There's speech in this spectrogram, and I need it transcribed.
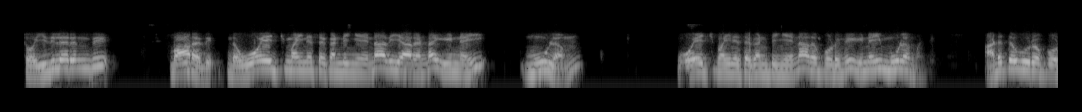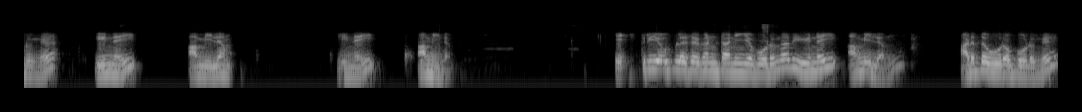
சோ இதுல இருந்து வாரது. இந்த ஓஹெச் மைனஸை கண்டிங்கன்னா அது யாருண்டா? இணை மூலம். ஓஹெச் மைனஸை கண்டிங்கன்னா அதை போடுங்க. இணை மூலம் அடுத்த கூரை போடுங்க. இணை அமிலம் இணை அமிலம். ஹெச் த்ரீஓ பிளஸ் கண்டா நீங்க போடுங்க அது இணை அமிலம். அடுத்த ஊரை போடுங்க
